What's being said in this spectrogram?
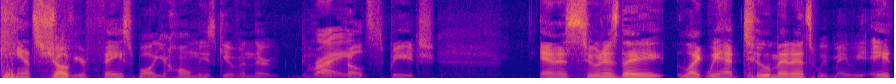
can't shove your face while your homies giving their Right. heartfelt speech. And as soon as they like, we had two minutes. We maybe ate.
